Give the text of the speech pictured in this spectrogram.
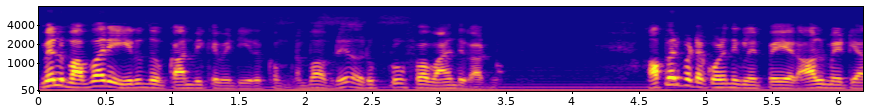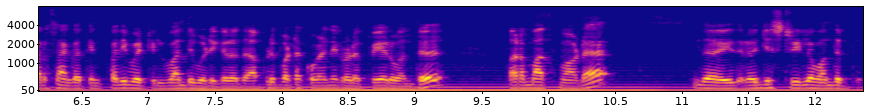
மேலும் அவ்வாறே இருந்தும் காண்பிக்க வேண்டியிருக்கும். நம்ம அப்படியே ஒரு ப்ரூஃபாக வாழ்ந்து காட்டணும். அப்பேற்பட்ட குழந்தைகளின் பெயர் ஆல்மேட்டி அரசாங்கத்தின் பதிவேட்டில் வந்து விடுகிறது. அப்படிப்பட்ட குழந்தைகளோட பேர் வந்து பரமாத்மாவோட இந்த இது ரெஜிஸ்ட்ரியில் வந்துடுது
